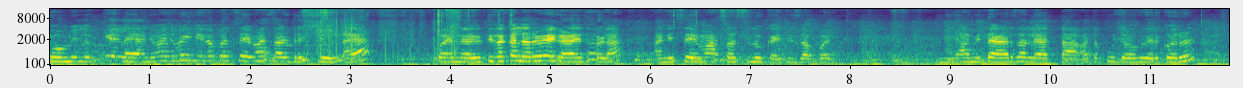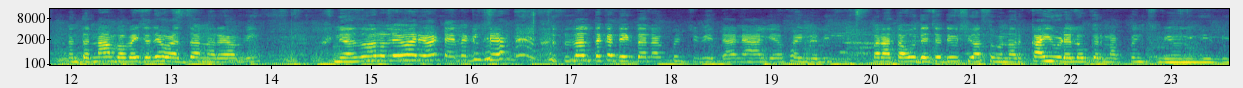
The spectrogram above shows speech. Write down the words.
हो, मी लुक केलाय आणि माझ्या बहिणीनं पण सेम असा ड्रेस शिवलाय. पण तिचा कलर वेगळा आहे थोडा. आणि सेम असाच लुक आहे तिचा पण. आणि आम्ही तयार झालोय आता. आता पूजा वगैरे करून. नंतर नांबाबाईच्या देवळात जाणार आहे आम्ही. आणि असं मला लय भारी वाटायला लागले असं झालं तर कधी एकदा नागपंचमी येते आणि आली आहे फायनली पण आता उद्याच्या दिवशी असं होणार काही एवढ्या लवकर नागपंचमी येऊन गेली.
